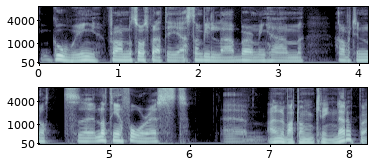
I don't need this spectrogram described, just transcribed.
going från, som har spelat i Aston Villa, Birmingham. Han har varit i Not, eh, Nottingham Forest. Eh, Han hade varit omkring där uppe.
